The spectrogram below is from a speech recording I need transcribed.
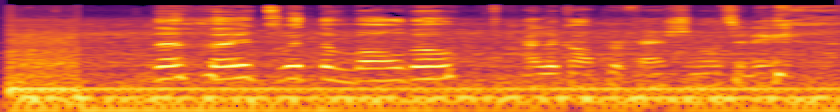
The hoods with the Volvo. I look all professional today.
